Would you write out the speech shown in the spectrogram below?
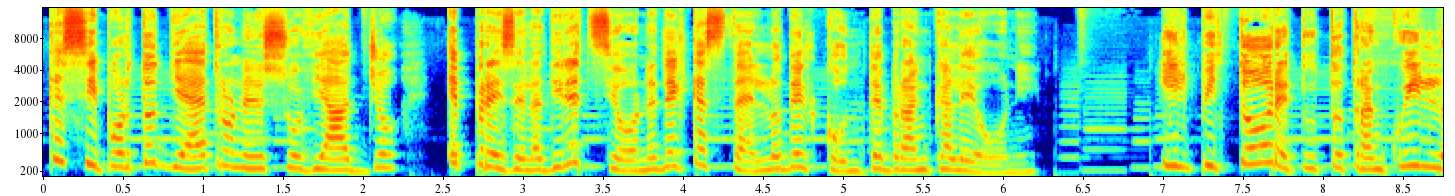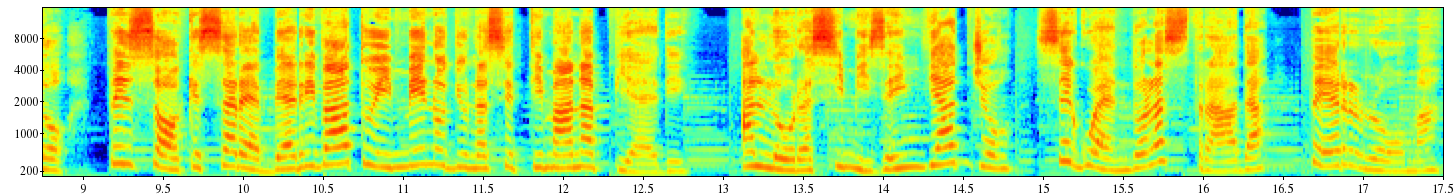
che si portò dietro nel suo viaggio e prese la direzione del castello del conte Brancaleoni. Il pittore, tutto tranquillo, pensò che sarebbe arrivato in meno di una settimana a piedi. Allora si mise in viaggio seguendo la strada per Roma.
